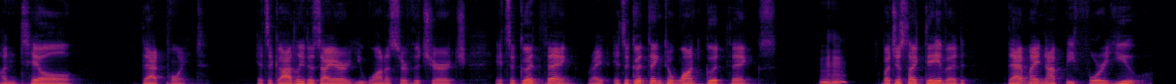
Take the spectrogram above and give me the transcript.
until that point. It's a godly desire. You want to serve the church. It's a good thing, right? It's a good thing to want good things. Mm-hmm. But just like David, that might not be for you.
